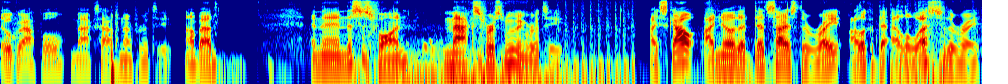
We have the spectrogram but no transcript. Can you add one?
No grapple. Max half and half rotate. Not bad. And then this is fun. Max first moving rotate. I scout. I know that dead side is to the right. I look at the LOS to the right.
